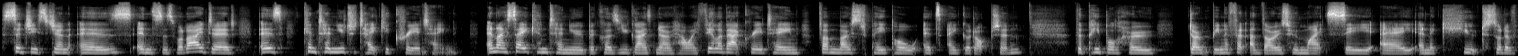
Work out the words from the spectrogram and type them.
suggestion is, and this is what I did, is continue to take your creatine. And I say continue because you guys know how I feel about creatine. For most people, it's a good option. The people who don't benefit are those who might see a an acute sort of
